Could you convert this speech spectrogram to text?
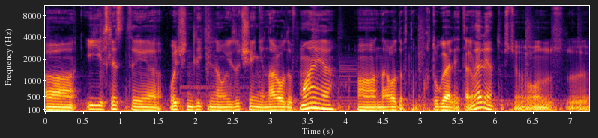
А, И вследствие очень длительного изучения народов майя, а, народов там, Португалии и так далее, то есть он, э,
